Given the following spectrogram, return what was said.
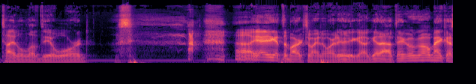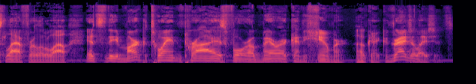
title of the award? uh, yeah, you get the Mark Twain Award. Here you go. Get out there. Go, go make us laugh for a little while. It's the Mark Twain Prize for American Humor. Okay, congratulations.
